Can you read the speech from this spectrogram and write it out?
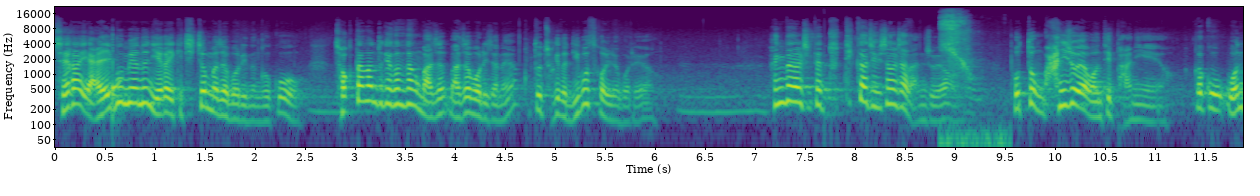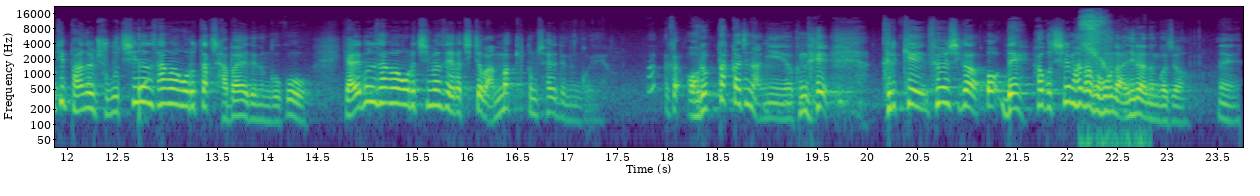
제가 얇으면은 얘가 이렇게 직접 맞아버리는 거고 적당한 두께 선상 맞아, 맞아버리잖아요. 그럼 또 저기다 리버스 걸려버려요. 횡단을 칠 때 투팁까지 휘장을 잘 안 줘요. 보통 많이 줘야 원팁 반이에요. 그래갖고 원팁 반을 주고 치는 상황으로 딱 잡아야 되는 거고 얇은 상황으로 치면서 얘가 직접 안 맞게끔 쳐야 되는 거예요. 그러니까 어렵다까지는 아니에요. 근데 그렇게 소연 씨가 어, 네 하고 칠만한 공은 아니라는 거죠. 네.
